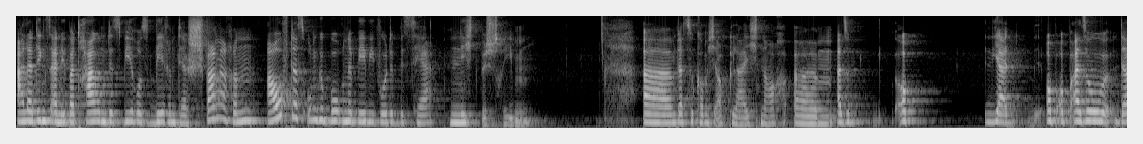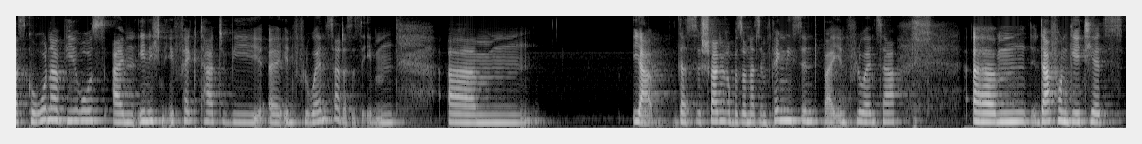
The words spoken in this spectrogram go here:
Allerdings eine Übertragung des Virus während der Schwangeren auf das ungeborene Baby wurde bisher nicht beschrieben. Ähm, dazu komme ich auch gleich noch. Ähm, also ob, ja, ob, ob also das Coronavirus einen ähnlichen Effekt hat wie äh, Influenza, das ist eben ähm, ja, dass Schwangere besonders empfänglich sind bei Influenza. Ähm, davon geht jetzt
